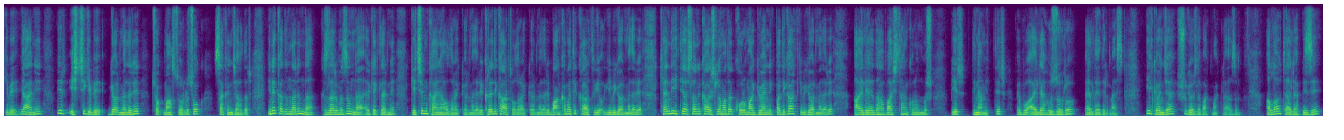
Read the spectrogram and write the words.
gibi yani bir işçi gibi görmeleri çok mahsurlu, çok sakıncalıdır. Yine kadınların da, kızlarımızın da erkeklerini geçim kaynağı olarak görmeleri, kredi kartı olarak görmeleri, bankamatik kartı gibi görmeleri, kendi ihtiyaçlarını karşılamada koruma, güvenlik, bodyguard gibi görmeleri aileye daha baştan konulmuş bir dinamittir ve bu aile huzuru elde edilmez. İlk önce şu gözle bakmak lazım. Allahu Teala bizi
